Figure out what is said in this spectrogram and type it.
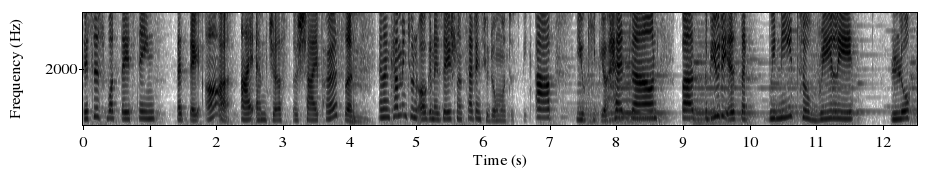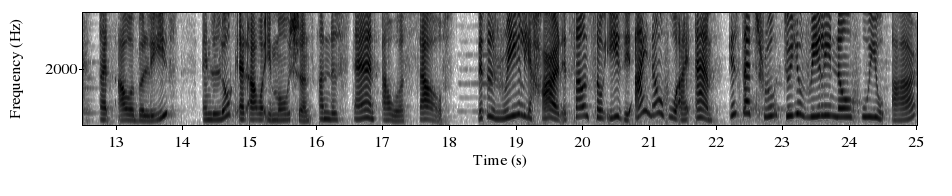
this is what they think that they are. I am just a shy person. Hmm. And then coming to an organizational settings, you don't want to speak up, you keep your head down. But the beauty is that we need to really look at our beliefs and look at our emotions, understand ourselves. This is really hard. It sounds so easy. I know who I am. Is that true? Do you really know who you are?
